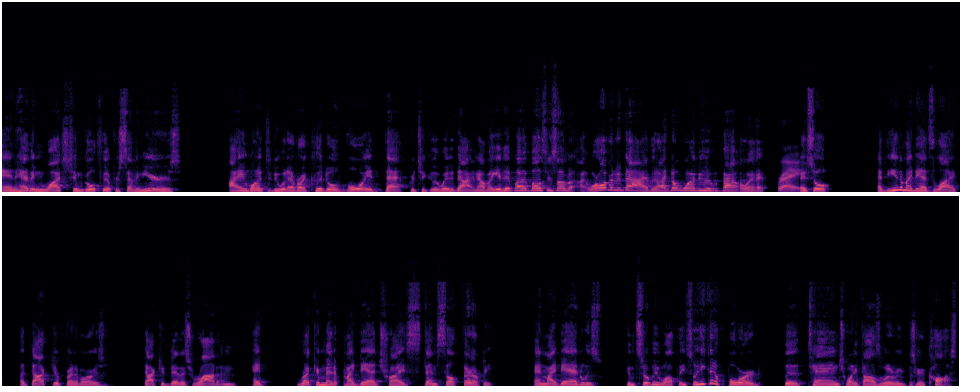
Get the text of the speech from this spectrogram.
And having watched him go through it for seven years, I wanted to do whatever I could to avoid that particular way to die. Now, if I get hit by a bus or something, we're all going to die, but I don't want to do it that way. Right. And so at the end of my dad's life, a doctor friend of ours, Dr. Dennis Rodden, had recommended my dad try stem cell therapy. And my dad was considerably wealthy, so he could afford the 10, 20,000, whatever it was going to cost.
